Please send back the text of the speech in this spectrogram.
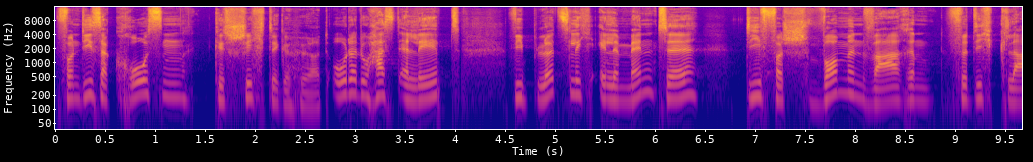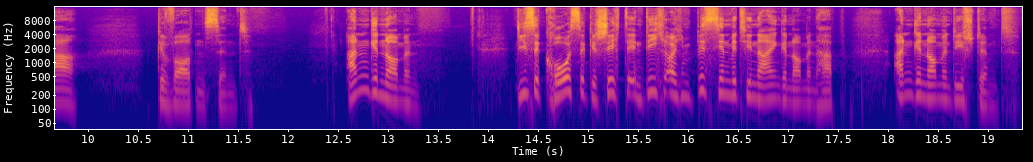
von dieser großen Geschichte gehört oder du hast erlebt, wie plötzlich Elemente die verschwommen waren, für dich klar geworden sind. Angenommen, diese große Geschichte, in die ich euch ein bisschen mit hineingenommen habe, angenommen, die stimmt.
